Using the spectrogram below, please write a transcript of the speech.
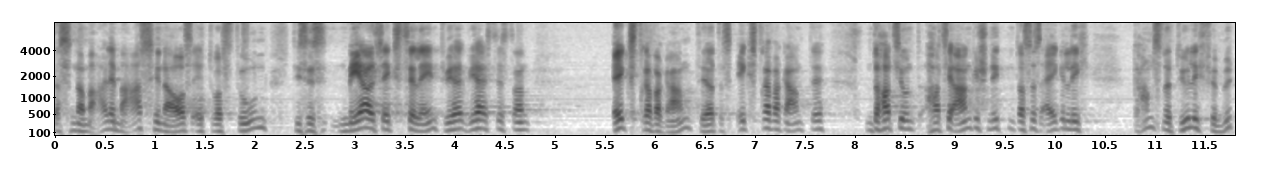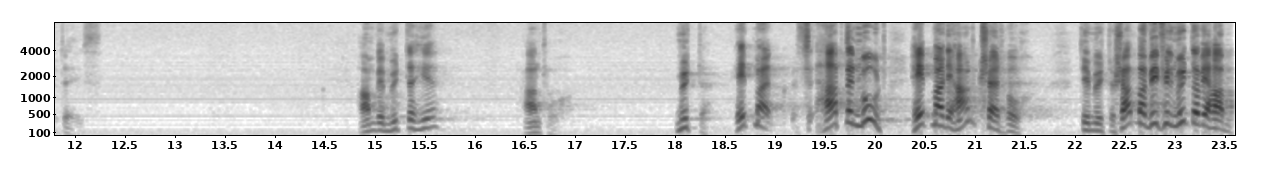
das normale Maß hinaus etwas tun, dieses mehr als exzellent, wie, wie heißt es dann? Extravagant, ja, das Extravagante. Und da hat sie, hat sie angeschnitten, dass es eigentlich ganz natürlich für Mütter ist. Haben wir Mütter hier? Hand hoch. Mütter. Hebt mal, habt den Mut, hebt mal die Hand gescheit hoch. Die Mütter. Schaut mal, wie viele Mütter wir haben.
